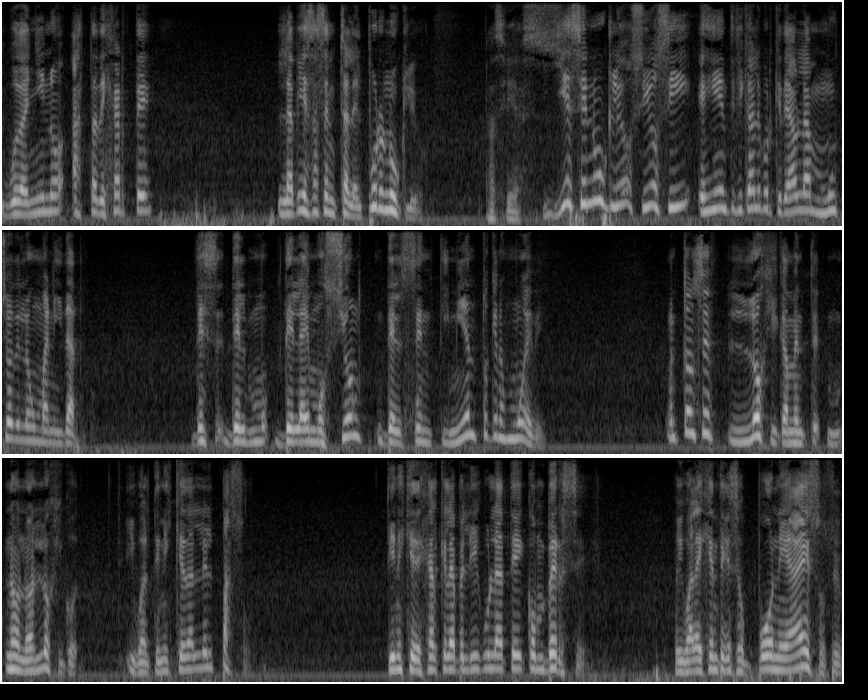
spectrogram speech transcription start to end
Gudañino hasta dejarte la pieza central, el puro núcleo. Así es. Y ese núcleo, sí o sí, es identificable porque te habla mucho de la humanidad, de, del de la emoción, del sentimiento que nos mueve. Entonces, lógicamente, no, no es lógico, igual tenéis que darle el paso. Tienes que dejar que la película te converse. Igual hay gente que se opone a eso, se,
